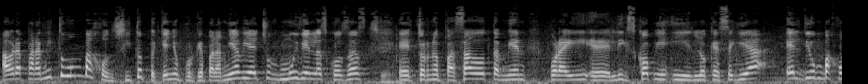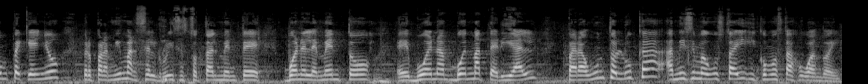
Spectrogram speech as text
Ahora, para mí tuvo un bajoncito pequeño, porque para mí había hecho muy bien las cosas Sí. el torneo pasado, también por ahí eh, Leagues Cup y, y lo que seguía. Él dio un bajón pequeño, pero para mí Marcel Ruiz es totalmente buen elemento, eh, buena, buen material. Para un Toluca, a mí sí me gusta ahí y cómo está jugando ahí.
